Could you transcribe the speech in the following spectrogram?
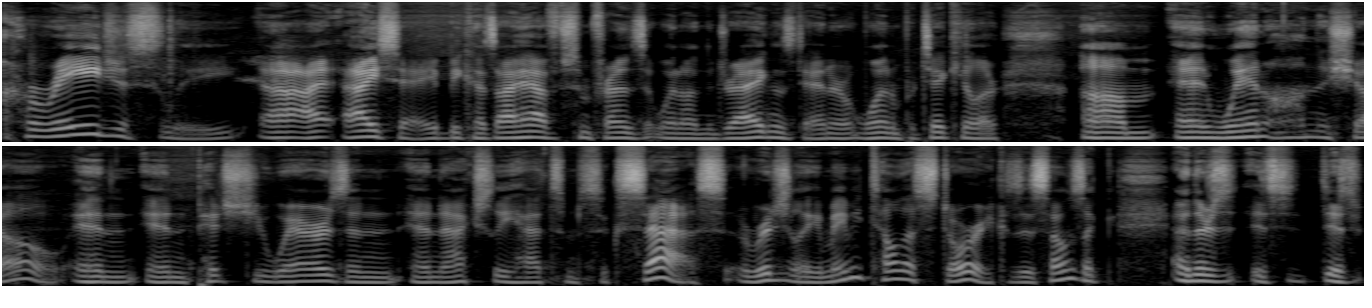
courageously, uh, I, I say because I have some friends that went on the Dragons Den or one in particular, um, and went on the show and and pitched you wares and and actually had some success originally. Maybe tell that story because it sounds like and there's it's there's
